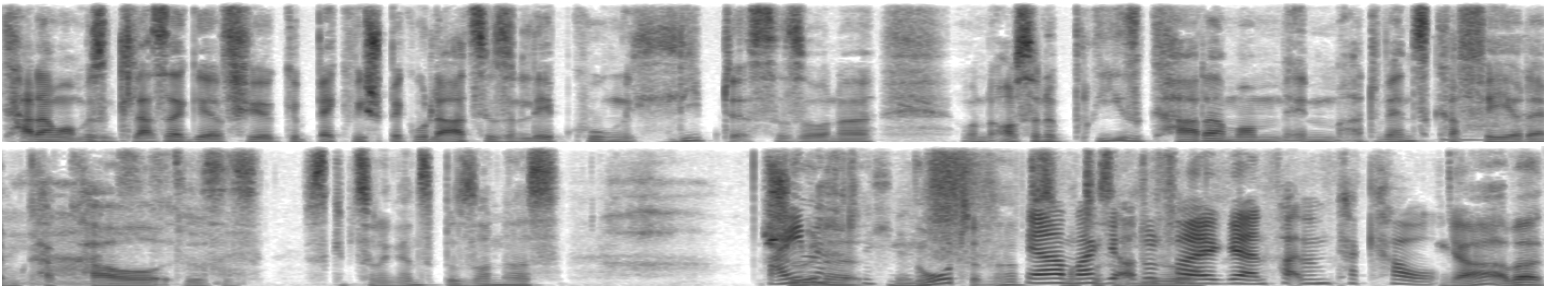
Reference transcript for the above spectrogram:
Kardamom ist ein Klassiker für Gebäck wie Spekulatius und Lebkuchen. Ich liebe das. So eine, und auch so eine Prise Kardamom im Adventskaffee oder im Kakao. Das, ist, das, das gibt so eine ganz besonders schöne Note. Ne? Ja, mag ich auch total so. gern, vor allem im Kakao. Ja, aber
